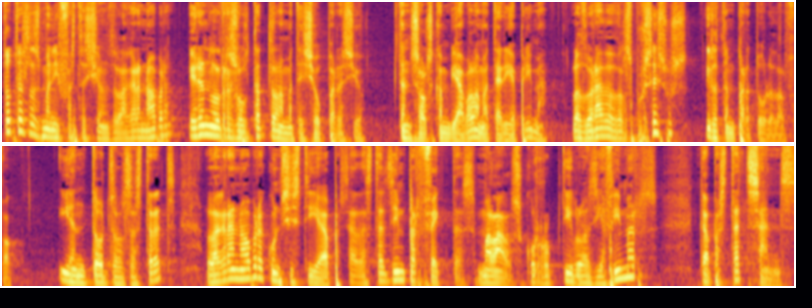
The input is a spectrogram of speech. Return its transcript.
Totes les manifestacions de la gran obra eren el resultat de la mateixa operació. Tan sols canviava la matèria prima, la durada dels processos i la temperatura del foc. I en tots els estrats, la gran obra consistia a passar d'estats imperfectes, malalts, corruptibles i efímers, cap a estats sants,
